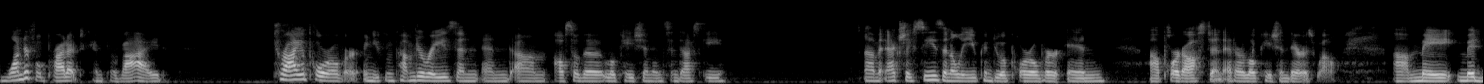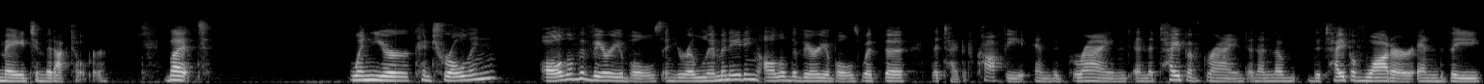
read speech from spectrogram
wonderful product can provide try a pour over. And you can come to Ray's and and um, also the location in sandusky um, and actually, seasonally, you can do a pour over in uh, Port Austin at our location there as well, um, May mid May to mid October. But when you're controlling all of the variables and you're eliminating all of the variables with the the type of coffee and the grind and the type of grind and then the the type of water and the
